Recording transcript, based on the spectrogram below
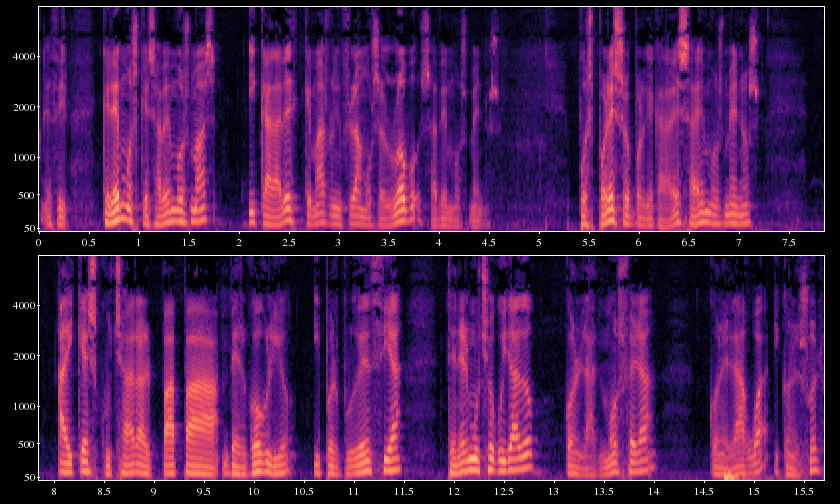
Es decir, creemos que sabemos más y cada vez que más lo inflamos el globo, sabemos menos. Pues por eso, porque cada vez sabemos menos, hay que escuchar al Papa Bergoglio y por prudencia tener mucho cuidado con la atmósfera, con el agua y con el suelo.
